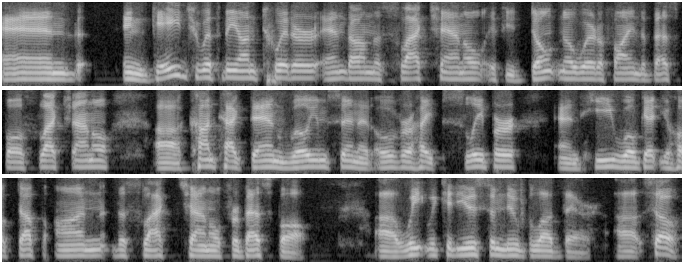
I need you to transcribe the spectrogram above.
And engage with me on Twitter and on the Slack channel. If you don't know where to find the Best Ball Slack channel, uh, contact Dan Williamson at Overhype Sleeper, and he will get you hooked up on the Slack channel for Best Ball. Uh, we, we could use some new blood there. Uh, so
